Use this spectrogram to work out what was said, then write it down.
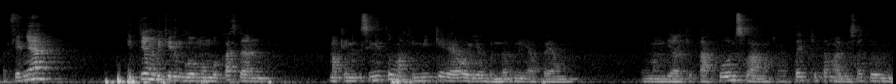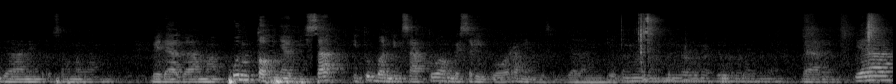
akhirnya itu yang bikin gue membekas dan makin ke sini tuh makin mikir ya oh iya bener nih apa yang emang di Alkitab pun selama katek kita nggak bisa tuh ngejalanin terus sama yang beda agama. Pun tohnya bisa itu banding satu sampai seribu orang yang bisa jalanin gitu. Hmm, dan ya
